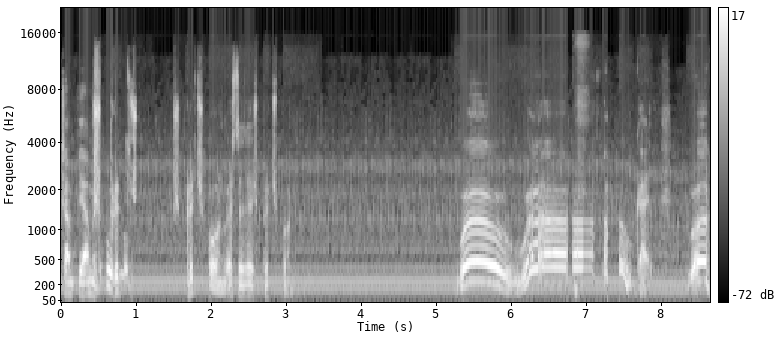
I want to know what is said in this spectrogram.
jump ja mit. Sprit, Spritspuren, weißt du, das ist Spritspuren. Wow, wow, geil. Wow.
